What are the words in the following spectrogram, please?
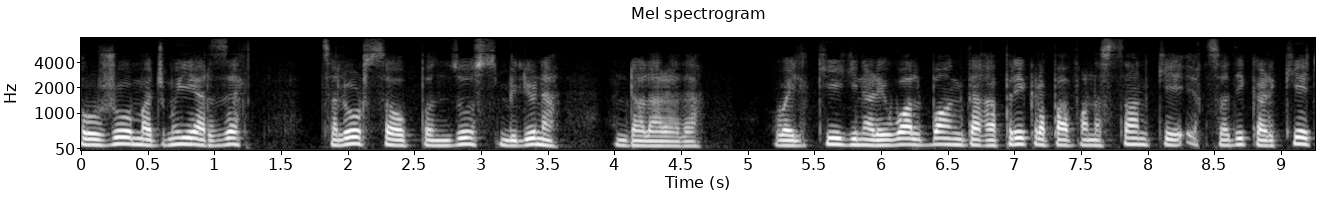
پروژو مجموعي ارزښت 450 میلیونه ډالر ده. ویل کیږي نړیوال بانک دغه پریکړه په افغانستان کې اقتصادي کړکیچ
